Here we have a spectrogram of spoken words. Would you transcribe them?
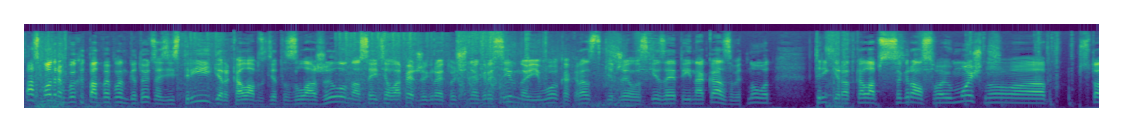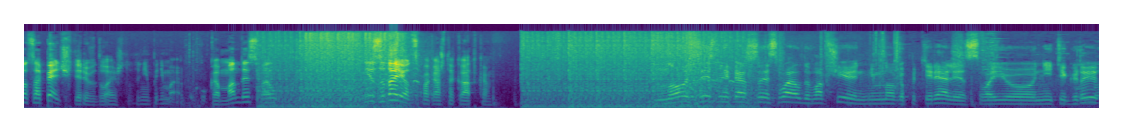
посмотрим, выход под бэплен готовится. Здесь триггер, коллапс где-то заложил у нас. Эйтил опять же играет очень агрессивно, его как раз-таки JLSK за это и наказывает. Ну вот, триггер от коллапса сыграл свою мощь, но э, ситуация опять 4 в 2, я что-то не понимаю. У команды СВЛ не задается пока что катка. Но здесь, мне кажется, Свайлды вообще немного потеряли свою нить игры,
